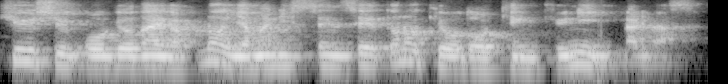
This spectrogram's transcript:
九州工業大学の山西先生との共同研究になります。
